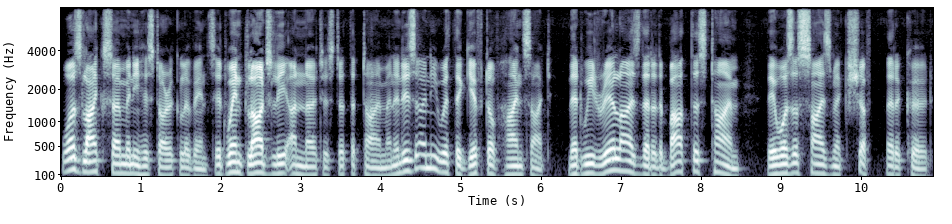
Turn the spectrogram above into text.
was like so many historical events. It went largely unnoticed at the time, and it is only with the gift of hindsight that we realize that at about this time there was a seismic shift that occurred.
